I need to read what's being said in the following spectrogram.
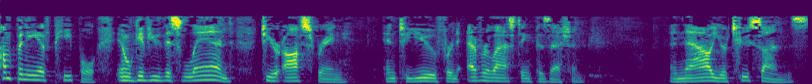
company of people, and will give you this land to your offspring and to you for an everlasting possession. And now your two sons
